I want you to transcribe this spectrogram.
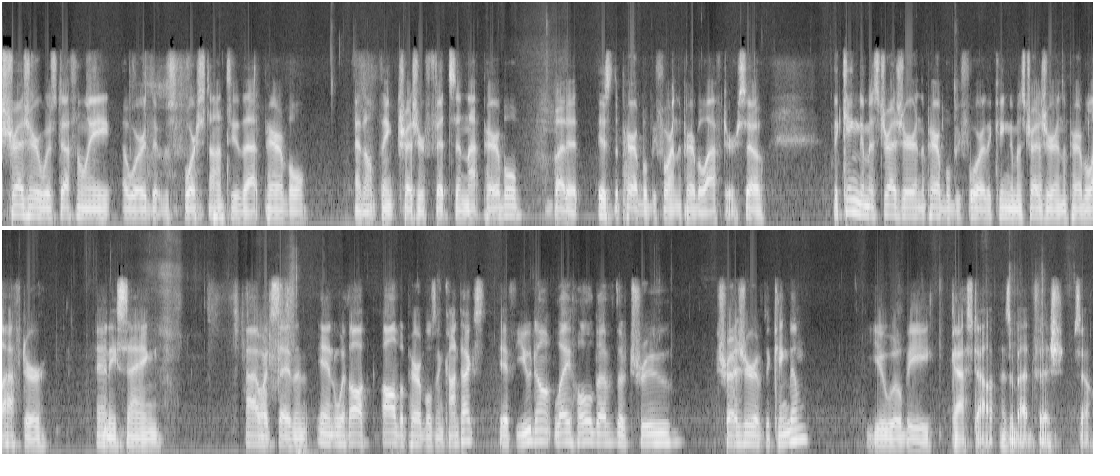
Treasure was definitely a word that was forced onto that parable. I don't think treasure fits in that parable, but it is the parable before and the parable after. So the kingdom is treasure in the parable before, the kingdom is treasure in the parable after. And he's saying, I would say then, and with all all the parables in context, if you don't lay hold of the true treasure of the kingdom, you will be cast out as a bad fish. So,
